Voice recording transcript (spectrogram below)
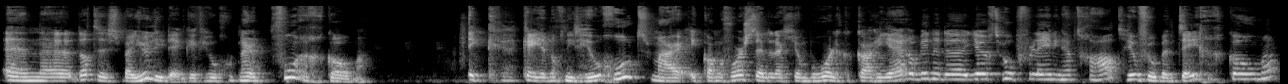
En uh, dat is bij jullie, denk ik, heel goed naar voren gekomen. ik ken je nog niet heel goed, maar ik kan me voorstellen dat je een behoorlijke carrière binnen de jeugdhulpverlening hebt gehad. Heel veel bent tegengekomen.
